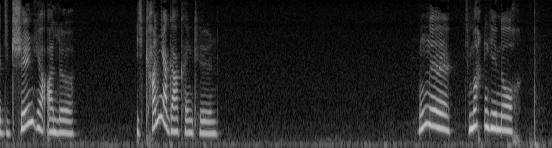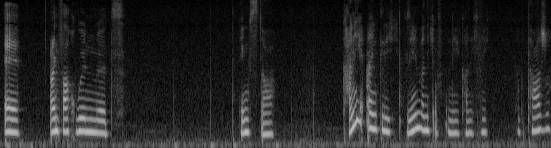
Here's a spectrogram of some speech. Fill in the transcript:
Junge, die chillen hier alle. Ich kann ja gar keinen killen. Junge, die machen hier noch äh, einfach Win mit da. Kann ich eigentlich sehen, wenn ich auf. Nee, kann ich nicht. Sabotage.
